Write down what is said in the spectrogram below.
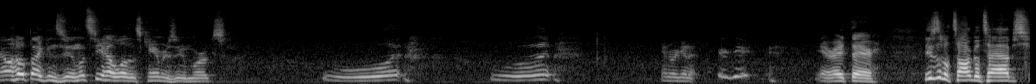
Now I hope I can zoom. Let's see how well this camera zoom works. What? What? And we're gonna, yeah, right there. These little toggle tabs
